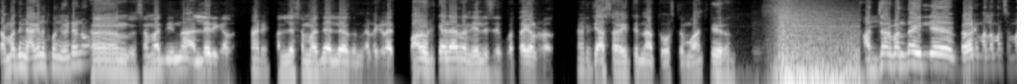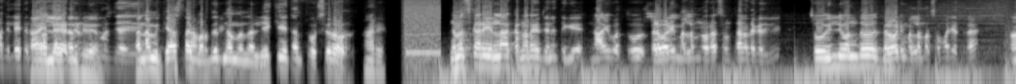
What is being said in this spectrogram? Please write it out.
ಸಮಾಧಿ ಮ್ಯಾಗ ನಿಂತ್ಕೊಂಡ್ವೇನ್ರಿ ನಾವು? ಹ್ಮ್ ಸಮಾಧಿನ ಅಲ್ಲೇ ರೀ ಅದ. ಹಾ ರೀ. ಅಲ್ಲೇ ಸಮಾಧಿ ಅಲ್ಲೇ ಅದ್ರ ಮೇಲೆ ಬಾಳ ಹುಡ್ಕ್ಯಾಡ್ಯಾರ ನಾನ್ ಎಲ್ಲಿ ಸಿಗ್- ಗೊತ್ತಾಗಲ್ರ ಅದು. ಹಾ ರೀ. ಇತಿಹಾಸ ಐತಿ ನಾ ತೋರ್ಸ್ತಮ್ಮ ಅಂತ ಹೇಳಿರಂತ. ಅಜ್ಜಾರ್ ಬಂದ ಇಲ್ಲಿ ಬೆಳವಡಿ ಮಲ್ಲಮ್ಮ ಸಮಾಧಿ ಇಲ್ಲೇ ಐತೆ ಅಂತ ಹಾ, ಇಲ್ಲೇ ಐತೆ ಅಂತ ಊರ್ ನಮ್ ಇತಿಹಾಸದಾಗ ಬರ್ದಿದ್ ನಮ್ಮ ಲೇಖಿ ಐತೆ ಅಂತ ತೋರ್ಸಿರ ಅವ್ರ. ಹಾ ರೀ. ನಮಸ್ಕಾರ ಎಲ್ಲಾ ಕರ್ನಾಟಕ ಜನತೆಗೆ. ನಾವಿವತ್ತು ಬೆಳವಾಡಿ ಮಲ್ಲಮ್ಮನವರ ಸಂಸ್ಥಾನದಾಗದ್ವಿ ಸೊ ಇಲ್ಲಿ ಒಂದು ಬೆಳವಾಡಿ ಮಲ್ಲಮ್ಮರ ಸಮಾಧಿ ಹತ್ರ ಆ,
